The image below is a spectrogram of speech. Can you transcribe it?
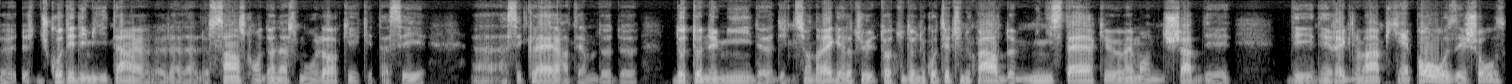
euh, du côté des militants, le sens qu'on donne à ce mot-là, qui, est assez, assez clair en termes de, d'autonomie, de, définition de règles. Et là, toi, de côté, tu nous parles de ministères qui eux-mêmes ont une chape des, règlements puis qui imposent des choses.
